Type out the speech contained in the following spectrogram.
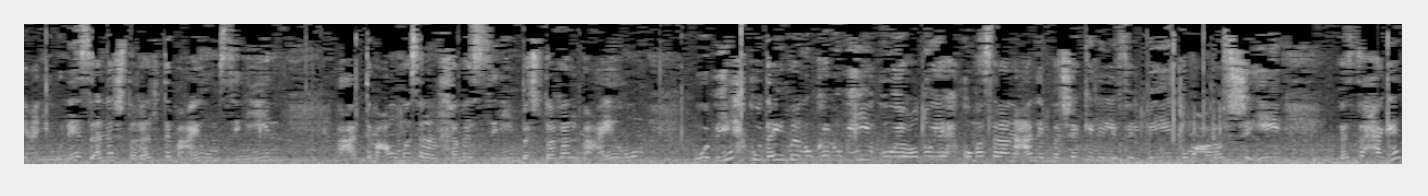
يعني وناس أنا اشتغلت معاهم سنين قعدت معاهم مثلا خمس سنين بشتغل معاهم وبيحكوا دايما وكانوا بيجوا يقعدوا يحكوا مثلا عن المشاكل اللي في البيت وما أعرفش إيه بس حاجات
